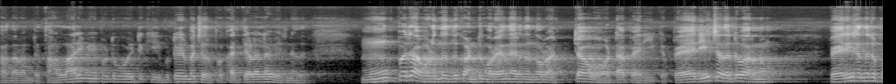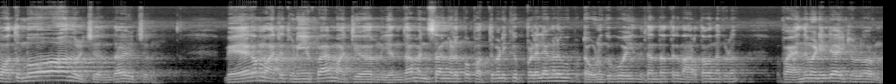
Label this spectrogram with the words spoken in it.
കഥറമ്പ് തള്ളാരി മേപ്പിട്ട് പോയിട്ട് കീപ്പിട്ട് വരുമ്പോൾ ചെറുപ്പക്കാരത്തികളല്ല വരുന്നത്. മൂപ്പര് അവിടുന്ന് ഇത് കണ്ട് കുറേ നേരം നിന്ന് ഒറ്റ ഓട്ട പെരീക്ക്. പെരീ ചെന്നിട്ട് പറഞ്ഞു. പെരീ ചെന്നിട്ട് പോത്തുമ്പോന്ന് വിളിച്ചു. എന്താ ചോദിച്ചു? വേഗം മാറ്റി തുണിയപ്പായം മാറ്റി കയറുന്നു എന്താ മനസ്സാ? നിങ്ങളിപ്പോൾ പത്ത് മണിക്ക് ഇപ്പോഴല്ലേ ഞങ്ങൾ ടൗണിക്ക് പോയി? എന്നിട്ട് എന്താ അത്ര നേരത്തെ വന്നിക്കണ്? പതിനൊന്ന് മണിയല്ലേ ആയിട്ടുള്ളൂ പറഞ്ഞു.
